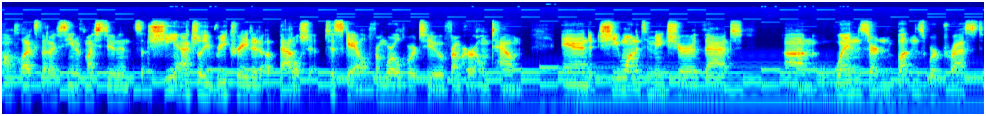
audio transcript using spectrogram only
complex that I've seen of my students. She actually recreated a battleship to scale from World War II from her hometown. And she wanted to make sure that um, when certain buttons were pressed,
